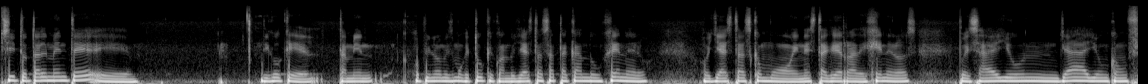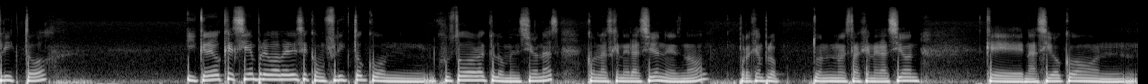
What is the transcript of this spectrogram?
sí, totalmente. eh, digo que también opino lo mismo que tú, que cuando ya estás atacando un género o ya estás como en esta guerra de géneros, pues hay un, ya hay un conflicto. Y creo que siempre va a haber ese conflicto con, justo ahora que lo mencionas, con las generaciones, ¿no? Por ejemplo, nuestra generación que nació con,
